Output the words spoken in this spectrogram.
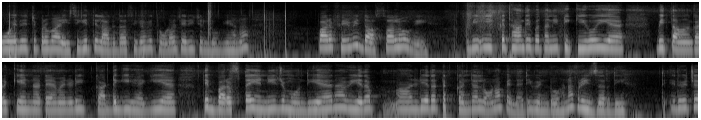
ਉਹ ਇਹਦੇ ਚ ਭਰਵਾਈ ਸੀਗੀ ਤੇ ਲੱਗਦਾ ਸੀਗਾ ਵੀ ਥੋੜਾ ਚਿਰ ਹੀ ਚੱਲੂਗੀ, ਹਨਾ। ਪਰ ਫਿਰ ਵੀ 10 ਸਾਲ ਹੋ ਗਏ। ਵੀ ਇੱਕ ਥਾਂ ਤੇ ਪਤਾ ਨਹੀਂ ਟਿੱਕੀ ਹੋਈ ਹੈ, ਵੀ ਤਾਂ ਕਰਕੇ ਇੰਨਾ ਟਾਈਮ ਹੈ ਜਿਹੜੀ ਕੱਢ ਗਈ ਹੈਗੀ ਹੈ। ਤੇ ਬਰਫ਼ ਤਾਂ ਇੰਨੀ ਜਮਾਉਂਦੀ ਹੈ ਨਾ ਵੀ ਇਹਦਾ ਜਿਹੜੀ ਇਹਦਾ ਢੱਕਣ ਜਾਂ ਲਾਉਣਾ ਪੈਂਦਾ ਇਹਦੀ ਵਿੰਡੋ ਹਨਾ ਫ੍ਰੀਜ਼ਰ ਦੀ। ਤੇ ਇਹਦੇ ਵਿੱਚ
